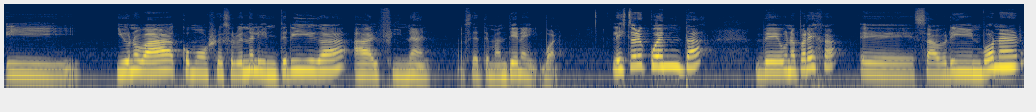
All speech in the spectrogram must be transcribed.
y, y uno va como resolviendo la intriga al final. O sea, te mantiene ahí. Bueno, la historia cuenta de una pareja, eh, Sabrine Bonner,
